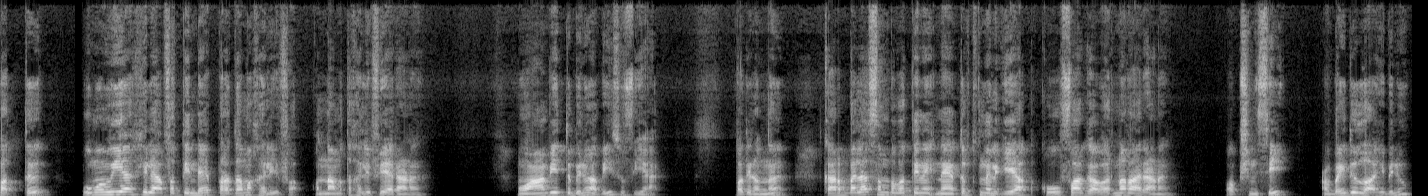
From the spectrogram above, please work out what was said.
പത്ത്. ഉമവിയ ഖിലാഫത്തിന്റെ പ്രഥമ ഖലീഫ. ഒന്നാമത്തെ ഖലീഫ ആരാണ്? മുആബിയത്ത് ബിനു അബി സുഫിയാൻ. പതിനൊന്ന് കർബല സംഭവത്തിന് നേതൃത്വം നൽകിയ കൂഫ ഗവർണർ ആരാണ്? ഓപ്ഷൻ സി ഉബൈദുല്ലാഹിബിനു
